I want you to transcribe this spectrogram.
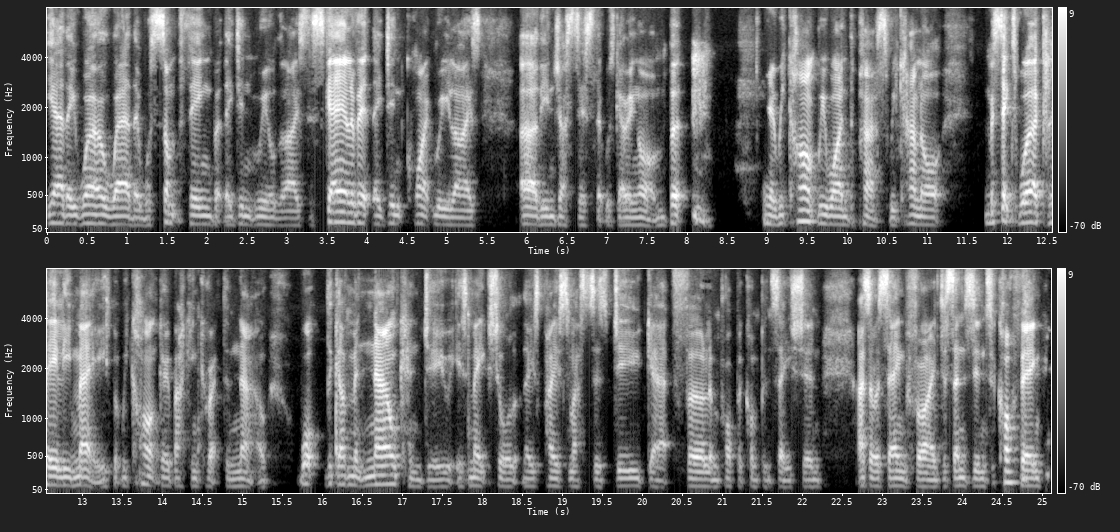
yeah, they were aware there was something, but they didn't realize the scale of it. They didn't quite realize uh, the injustice that was going on. But, you know, we can't rewind the past. We cannot, mistakes were clearly made, but we can't go back and correct them now what the government now can do is make sure that those postmasters do get full and proper compensation. As I was saying before, I descended into coughing.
